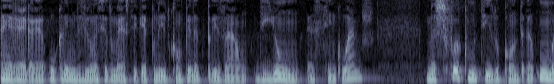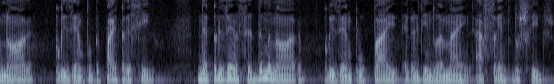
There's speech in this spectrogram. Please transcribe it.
Em regra, o crime de violência doméstica é punido com pena de prisão de 1 a 5 anos, mas se for cometido contra um menor, por exemplo, de pai para filho, na presença de menor, por exemplo, o pai agredindo a mãe à frente dos filhos,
